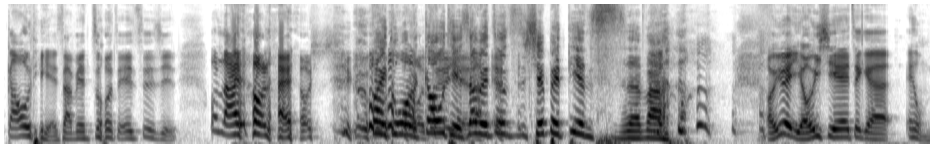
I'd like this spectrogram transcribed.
高铁上面做这些事情，我来了来了，拜托了，高铁上面就就是先被电死了吧？哦，因为有一些这个，哎，我们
